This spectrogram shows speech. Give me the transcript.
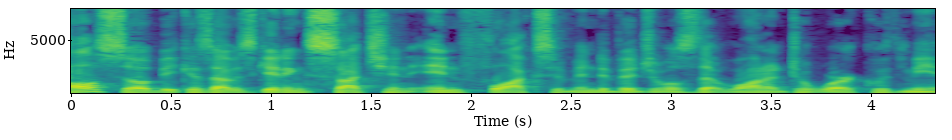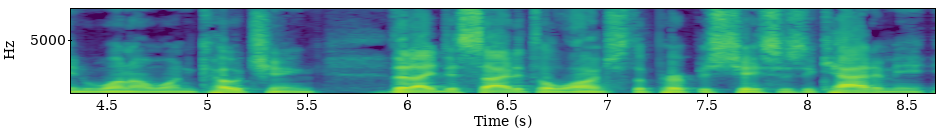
also because I was getting such an influx of individuals that wanted to work with me in one on one coaching that I decided to launch the Purpose Chasers Academy.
